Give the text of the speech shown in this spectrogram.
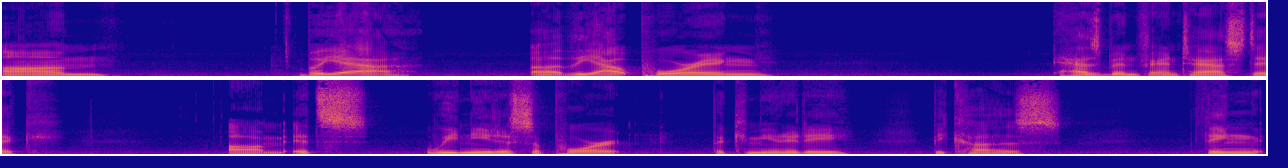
Um, but yeah, uh, the outpouring has been fantastic. Um, it's we need to support the community because thing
